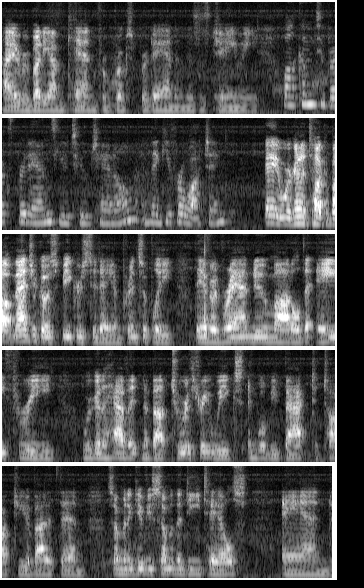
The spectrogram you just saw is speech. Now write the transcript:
Hi, everybody. I'm Ken from Brooks Berdan, and this is Jamie. Welcome to Brooks Berdan's YouTube channel, and thank you for watching. Hey, we're going to talk about Magico speakers today, and principally, they have a brand new model, the A3. We're going to have it in about two or three weeks, and we'll be back to talk to you about it then. So I'm going to give you some of the details and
